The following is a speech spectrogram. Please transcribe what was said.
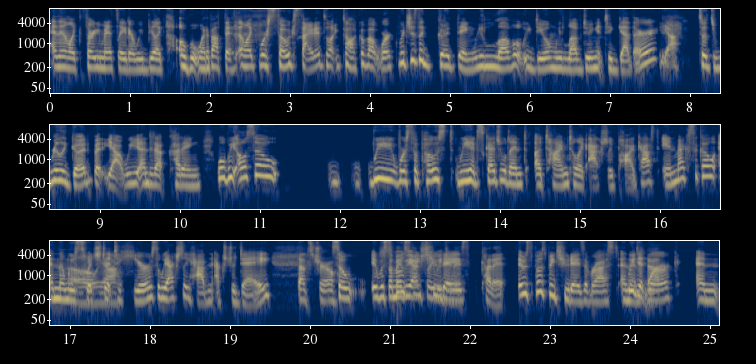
and then like thirty minutes later, we'd be like, oh, but what about this? And like we're so excited to like talk about work, which is a good thing. We love what we do, and we love doing it together. Yeah. So it's really good. But yeah, we ended up cutting. Well, we also we were supposed we had scheduled in a time to like actually podcast in Mexico and then we Oh, switched yeah. it to here so we actually had an extra day That's true. so it was so supposed to be actually two we didn't days cut it. it was supposed to be two days of rest and We then did that. work and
